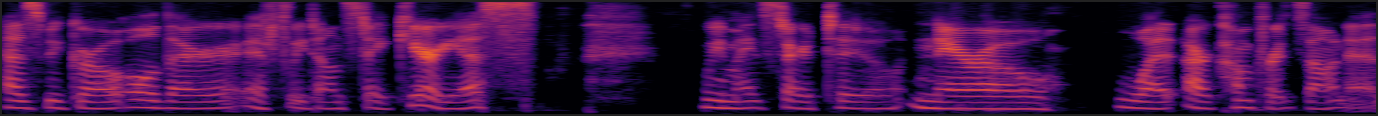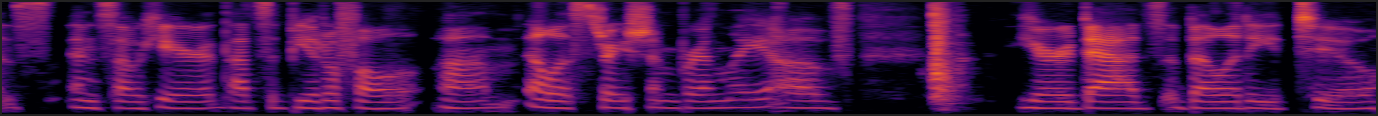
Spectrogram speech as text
as we grow older, if we don't stay curious, we might start to narrow what our comfort zone is. And so here, that's a beautiful um, illustration, Brinley, of your dad's ability to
